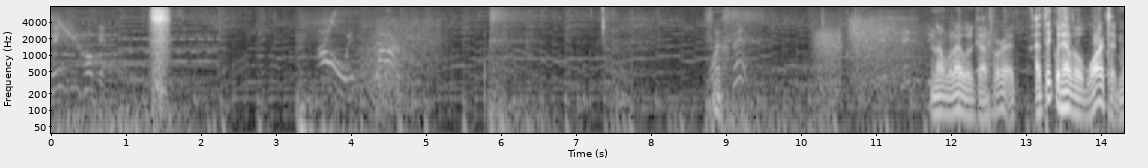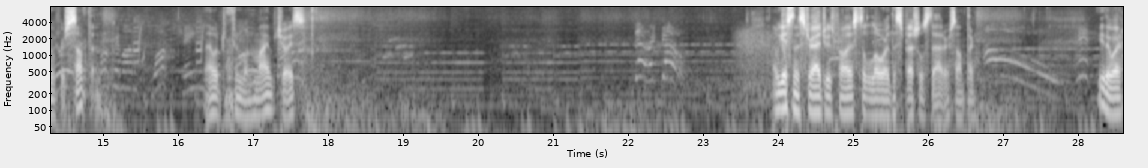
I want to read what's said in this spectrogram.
changing Pokemon. Oh, it's Starmie. Hmm. What's this? Didn't what I would have gone for. I, I think would have a water type move or something. their Pokemon swap change That would have been one my choice. I'm guessing the strategy was probably just to lower the special stat or something. Either way.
